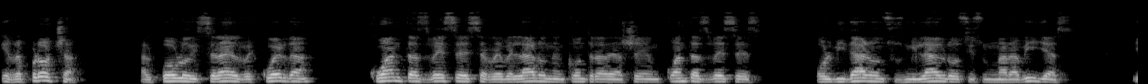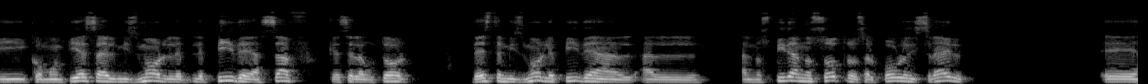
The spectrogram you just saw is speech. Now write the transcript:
y reprocha al pueblo de Israel, recuerda cuántas veces se rebelaron en contra de Hashem, cuántas veces olvidaron sus milagros y sus maravillas. Y como empieza el mismor, le, pide a Saf, que es el autor de este mismor, le pide al, al, al, nos pide a nosotros, al pueblo de Israel, eh,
